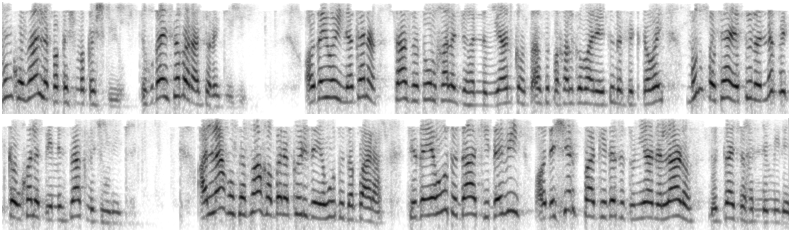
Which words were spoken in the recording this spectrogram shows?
موږ خو ځان له په کشمکش کې یو چې خدای څه به را سره کېږي او دی وایي نه که نه تاسو ټول خلک جهنمیان کو تاسو په خلکو باندې ایتونه فټ کوئ موږ په چا ایتونه نه فټ کوو خلک بې مصداق نه جوړېږي الله خو صفا خبره کړې د يهودو د پاره چې د يهودو دا عقیده وي او د شرک په عقیده د دنیا نه لاړو نو دا جهنمي دی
